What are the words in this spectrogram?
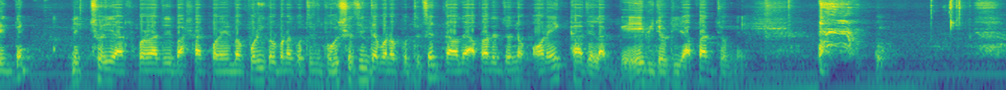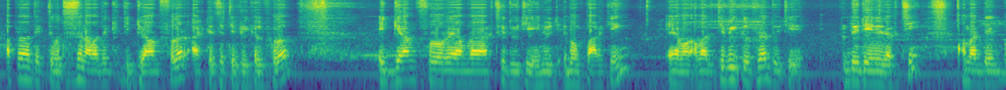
দেখবেন। নিশ্চয়ই আপনারা যে বাসা করেন বা পরিকল্পনা করতেছেন, ভবিষ্যৎ চিন্তা ভাবনা করতেছেন, তাহলে আপনাদের জন্য অনেক কাজে লাগবে এই ভিডিওটি আপনার জন্যই আপনারা দেখতে পাচ্ছেন আমাদের একটি গ্রাউন্ড ফ্লোর আর একটি হচ্ছে টিপিক্যাল ফ্লোর এই গ্রাউন্ড ফ্লোরে আমরা রাখছি দুইটি ইউনিট এবং পার্কিং এবং আমাদের টিপিক্যাল ফ্লোরে দুইটি দুইটি ইউনিট রাখছি। আমরা দেখব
